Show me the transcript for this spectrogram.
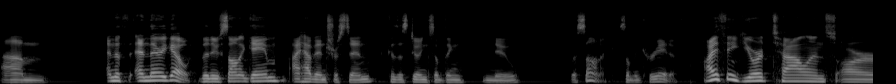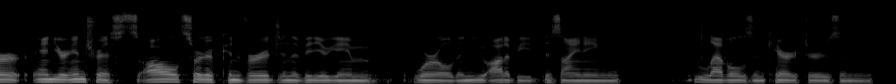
Um, and the th- and there you go. The new Sonic game I have interest in because it's doing something new with Sonic, something creative. I think your talents are and your interests all sort of converge in the video game world, and you ought to be designing levels and characters and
